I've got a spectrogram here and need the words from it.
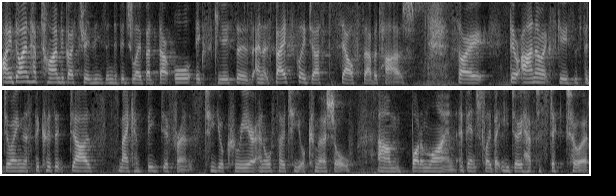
I don't have time to go through these individually, but they're all excuses. And it's basically just self sabotage. So there are no excuses for doing this because it does make a big difference to your career and also to your commercial um, bottom line eventually, but you do have to stick to it.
